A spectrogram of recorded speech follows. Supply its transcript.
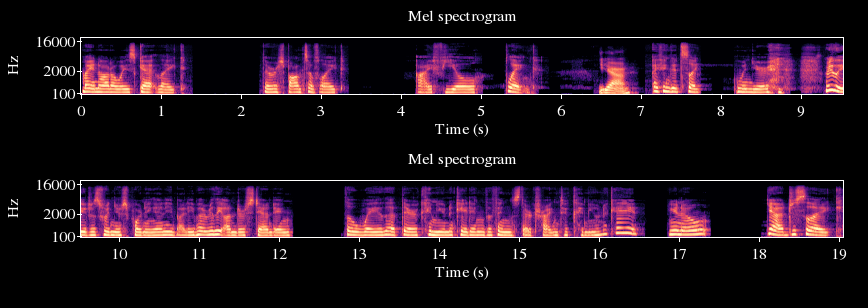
might not always get like the response of like i feel blank Yeah. i think it's like when you're really just when you're supporting anybody but really understanding the way that they're communicating the things they're trying to communicate you know yeah just like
